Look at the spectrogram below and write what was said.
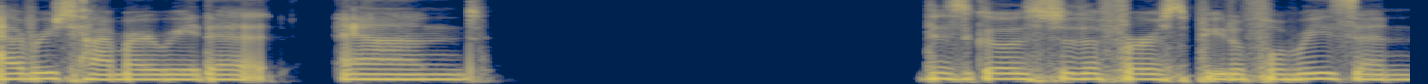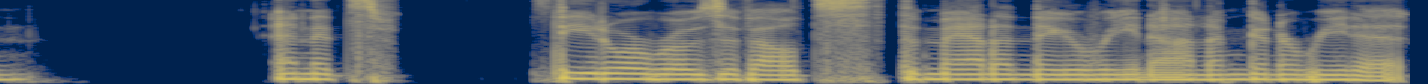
every time I read it and this goes to the first beautiful reason and it's Theodore Roosevelt's The Man in the Arena and I'm going to read it.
